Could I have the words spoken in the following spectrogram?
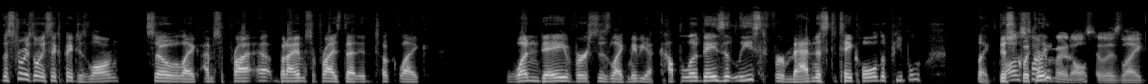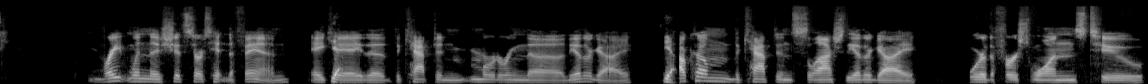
the story's only six pages long, so like I'm surprised, uh, but I am surprised that it took like one day versus like maybe a couple of days at least for madness to take hold of people like this All I was quickly. talking about also is like right when the shit starts hitting the fan, aka the the captain murdering the the other guy. Yeah. How come the captain slash the other guy were the first ones to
